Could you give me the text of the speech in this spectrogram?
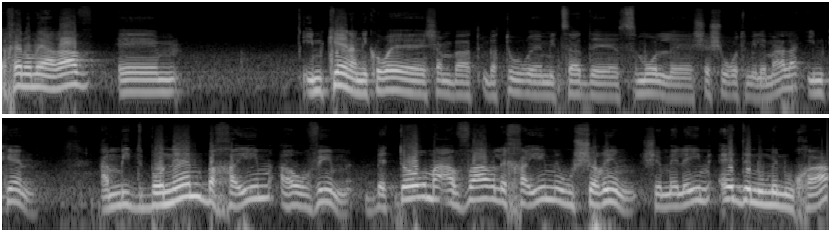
לכן אומר הרב, אמ, אם כן, אני קורא שם בטור אה, מצד אה, שמאל אה, שש שורות מלמעלה, אם כן, המתבונן בחיים האהובים בתור מעבר לחיים מאושרים שמלאים עדן ומנוחה,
